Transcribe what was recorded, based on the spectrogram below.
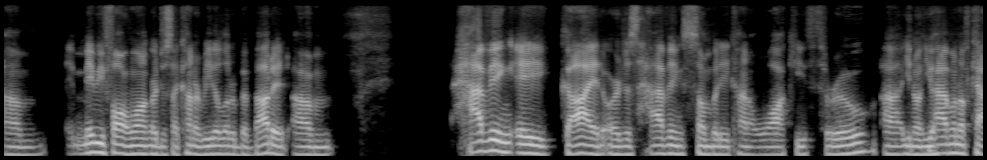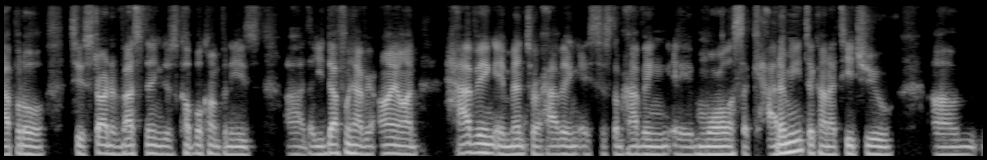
um, maybe follow along or just like kind of read a little bit about it. Um, having a guide or just having somebody kind of walk you through uh, you know you have enough capital to start investing. There's a couple companies uh, that you definitely have your eye on. Having a mentor having a system having a more or less academy to kind of teach you um,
